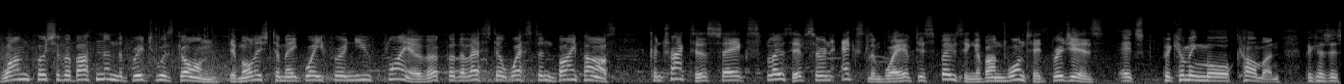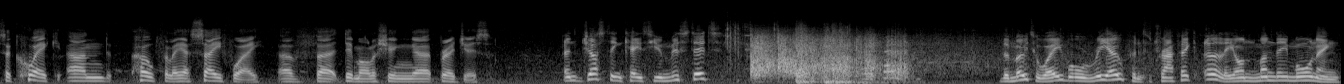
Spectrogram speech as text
One push of a button and the bridge was gone, demolished to make way for a new flyover for the Leicester Western Bypass. Contractors say explosives are an excellent way of disposing of unwanted bridges. It's becoming more common because it's a quick and hopefully a safe way of uh, demolishing uh, bridges. And just in case you missed it, the motorway will reopen to traffic early on Monday morning.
